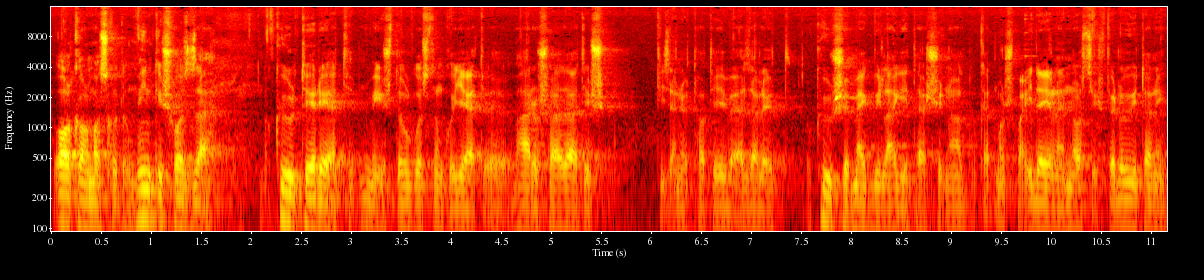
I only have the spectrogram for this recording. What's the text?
Alkalmazkodunk mink is hozzá, a kültérért mi is dolgoztunk, ugye hát Városházát is 15-6 éve ezelőtt a külső megvilágítást csináltuk, hát most már ideje lenne azt is felújítani.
